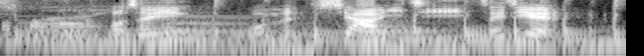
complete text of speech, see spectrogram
拜拜。好声音，我们下一集再见。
